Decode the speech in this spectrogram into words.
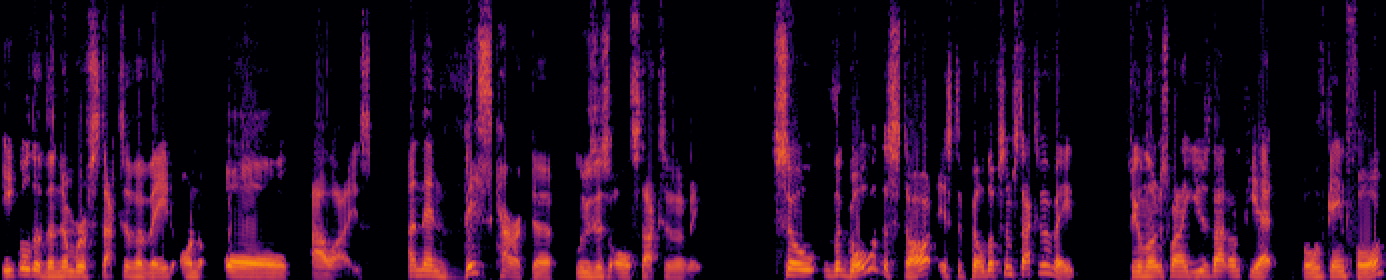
equal to the number of stacks of evade on all allies. And then this character loses all stacks of evade. So the goal at the start is to build up some stacks of evade. So you'll notice when I use that on Piett, both gain four.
